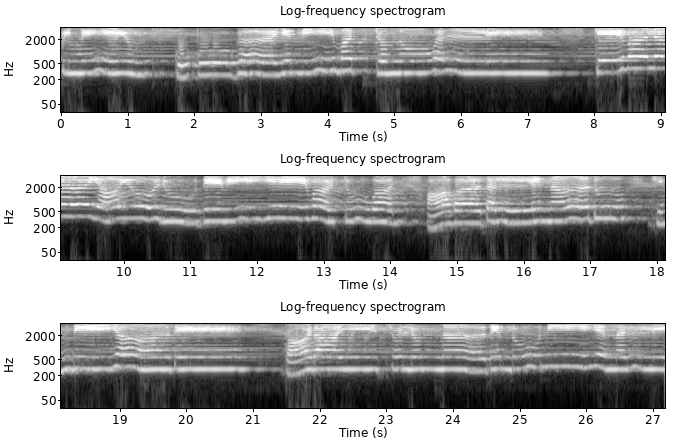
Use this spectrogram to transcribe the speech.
പിന്നെയും കൂപ്പുക ആവതല്ലെന്നതു ചിന്തിയാതെ കാടായി ചൊല്ലുന്നതെന്തു നീ എന്നല്ലി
